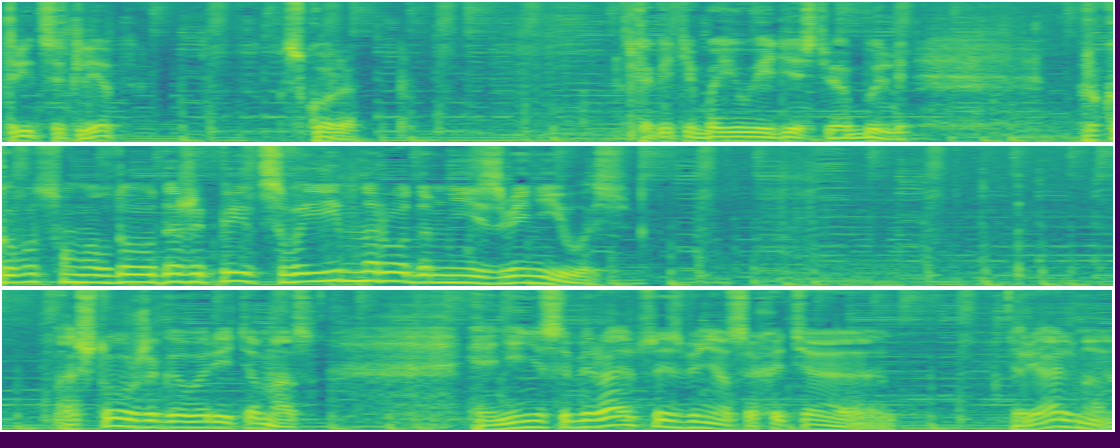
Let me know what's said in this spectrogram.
30 лет скоро, как эти боевые действия были. Руководство Молдовы даже перед своим народом не извинилось. А что уже говорить о нас? И они не собираются извиняться, хотя реально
